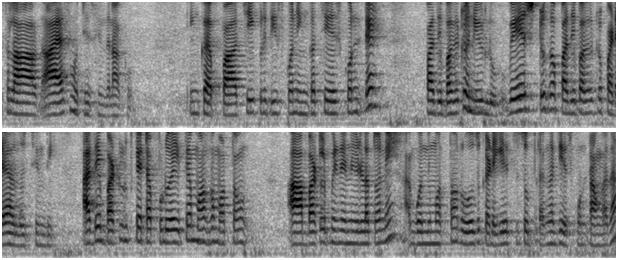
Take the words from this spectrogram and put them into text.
అసలు ఆ ఆయాసం వచ్చేసింది నాకు. ఇంకా పా తీసుకొని ఇంకా చేసుకుంటే పది బకెట్లు నీళ్ళు వేస్ట్గా పది బకెట్లు పడేయాల్సి వచ్చింది. అదే బట్టలు ఉతికేటప్పుడు అయితే మొత్తం మొత్తం ఆ బట్టల పిండి నీళ్ళతోనే ఆ గొంతు మొత్తం రోజు కడిగేసి శుభ్రంగా చేసుకుంటాం కదా.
